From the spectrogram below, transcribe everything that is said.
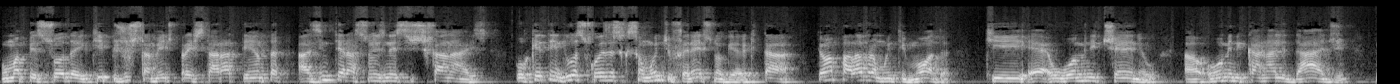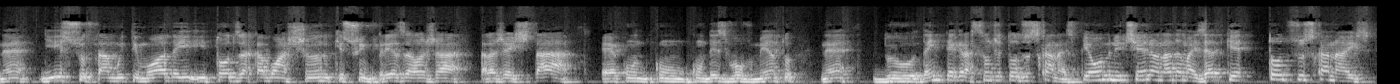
uma pessoa da equipe justamente para estar atenta às interações nesses canais porque tem duas coisas que são muito diferentes, Nogueira, que tá, tem uma palavra muito em moda, que é o omnichannel, a omnicanalidade, né? Isso está muito em moda e, e, todos acabam achando que sua empresa ela já, ela já está é, com, com, com desenvolvimento né, do, da integração de todos os canais. Porque omnichannel nada mais é do que todos os canais.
